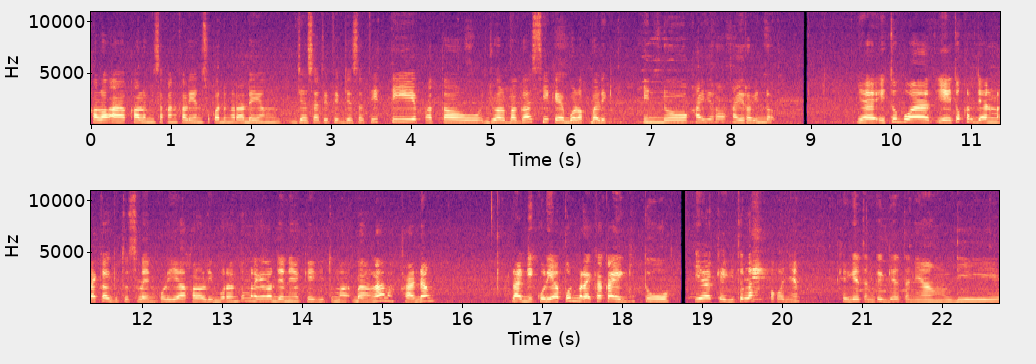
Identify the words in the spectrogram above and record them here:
kalau uh, kalau misalkan kalian suka dengar ada yang jasa titip jasa titip atau jual bagasi kayak bolak-balik Indo Kairo Kairo Indo. Ya itu buat ya itu kerjaan mereka gitu selain kuliah. Kalau liburan tuh mereka kerjanya kayak gitu. Malah kadang lagi kuliah pun mereka kayak gitu. Ya kayak gitulah pokoknya. Kegiatan-kegiatan yang di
